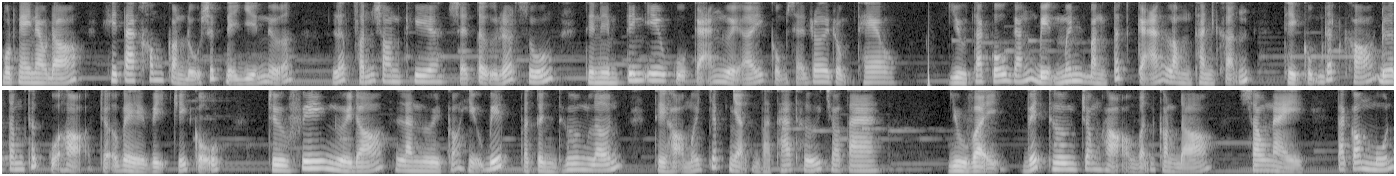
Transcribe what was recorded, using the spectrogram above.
Một ngày nào đó, khi ta không còn đủ sức để diễn nữa, lớp phấn son kia sẽ tự rớt xuống thì niềm tin yêu của cả người ấy cũng sẽ rơi rụng theo. Dù ta cố gắng biện minh bằng tất cả lòng thành khẩn thì cũng rất khó đưa tâm thức của họ trở về vị trí cũ. Trừ phi người đó là người có hiểu biết và tình thương lớn thì họ mới chấp nhận và tha thứ cho ta. Dù vậy, vết thương trong họ vẫn còn đó. Sau này, ta có muốn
